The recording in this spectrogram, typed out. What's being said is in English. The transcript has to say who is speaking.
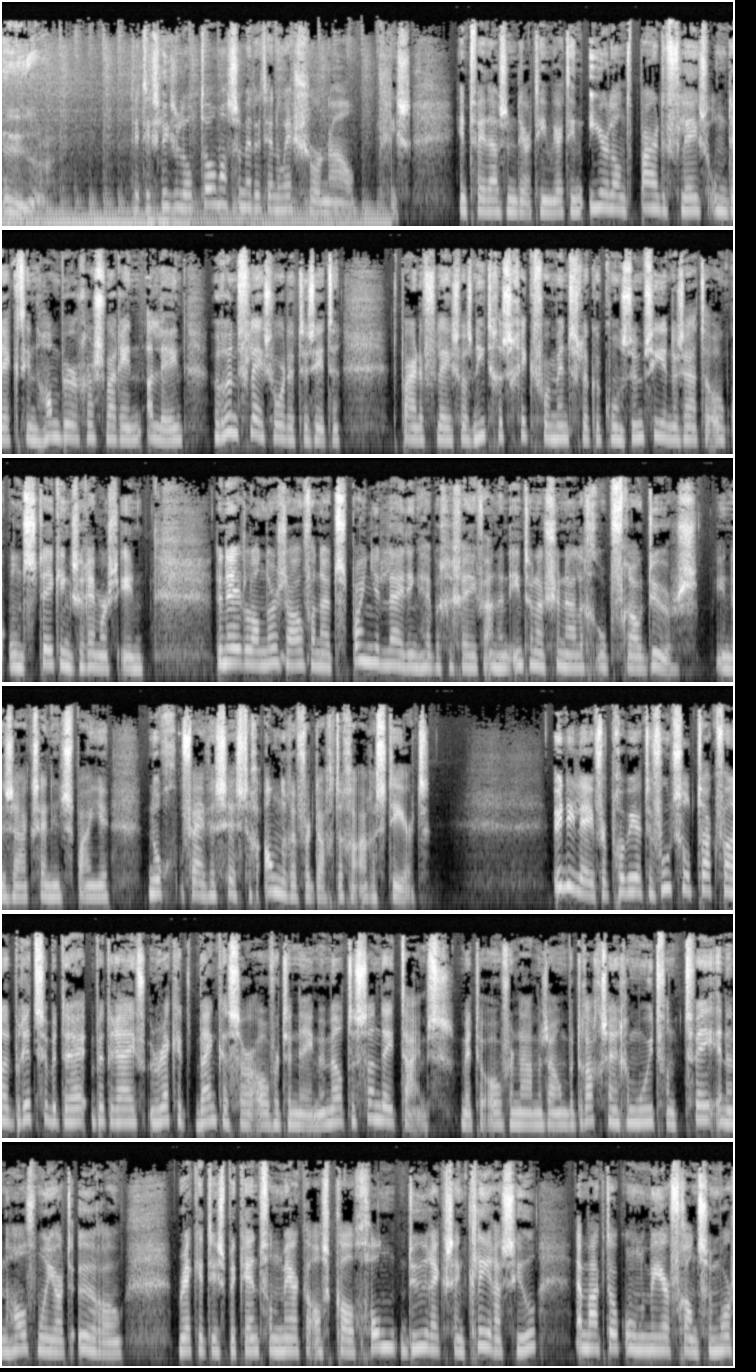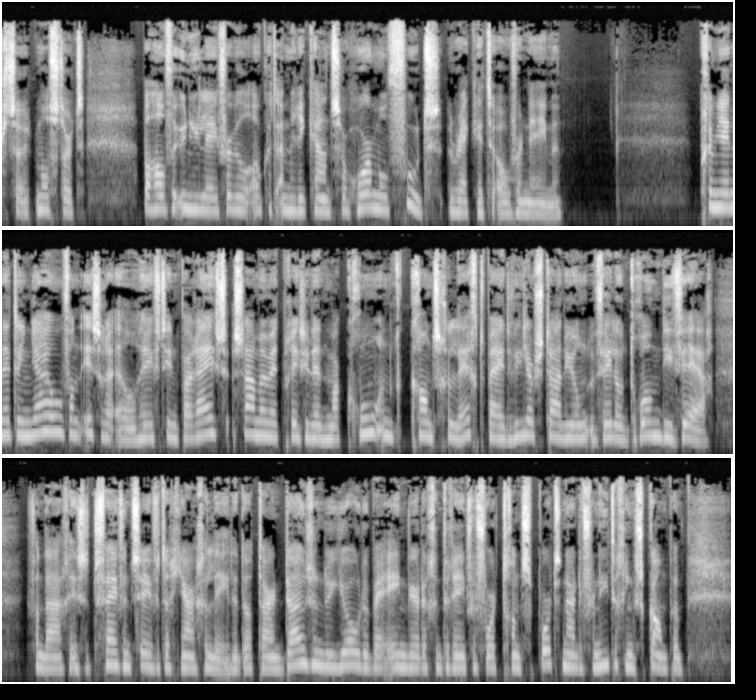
Speaker 1: uur.
Speaker 2: Dit is Lieselot Thomassen met het NOS-journaal. In 2013 werd in Ierland paardenvlees ontdekt in hamburgers... waarin alleen rundvlees hoorde te zitten. Het paardenvlees was niet geschikt voor menselijke consumptie... en er zaten ook ontstekingsremmers in. De Nederlander zou vanuit Spanje leiding hebben gegeven... aan een internationale groep fraudeurs. In de zaak zijn in Spanje nog 65 andere verdachten gearresteerd. Unilever probeert de voedseltak van het Britse bedrijf Reckitt Benckiser over te nemen, meldt de Sunday Times. Met de overname zou een bedrag zijn gemoeid van 2,5 miljard euro. Reckitt is bekend van merken als Calgon, Durex en Clerasil en maakt ook onder meer Franse mosterd. Behalve Unilever wil ook het Amerikaanse Hormel Foods Reckitt overnemen. Premier Netanyahu van Israël heeft in Parijs samen met president Macron een krans gelegd bij het wielerstadion Velodrome d'Hiver. Vandaag is het 75 jaar geleden dat daar duizenden Joden bijeen werden gedreven voor transport naar de vernietigingskampen.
